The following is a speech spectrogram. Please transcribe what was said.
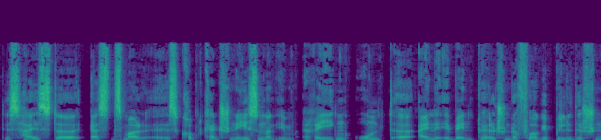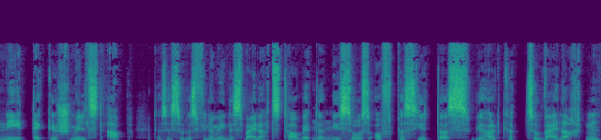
Das heißt, äh, erstens mal, es kommt kein Schnee, sondern eben Regen und äh, eine eventuell schon davor gebildete Schneedecke schmilzt ab. Das ist so das Phänomen des Weihnachtstauwetter, Mhm. wieso es oft passiert, dass wir halt gerade zu Weihnachten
